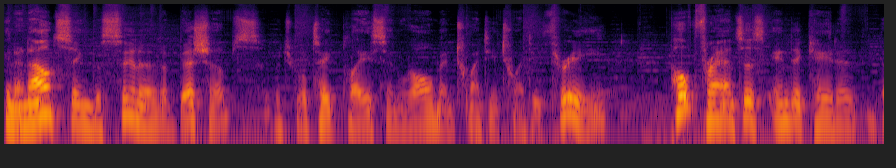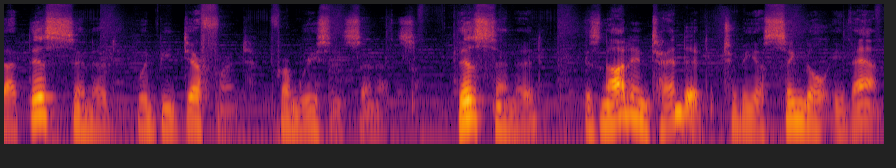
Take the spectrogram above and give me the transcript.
In announcing the Synod of Bishops, which will take place in Rome in 2023, Pope Francis indicated that this synod would be different from recent synods. This synod is not intended to be a single event,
